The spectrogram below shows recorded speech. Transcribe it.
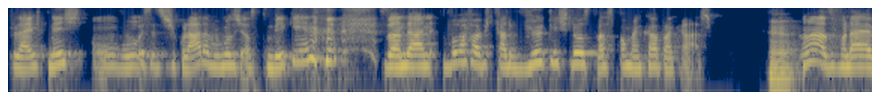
vielleicht nicht, oh, wo ist jetzt die Schokolade, wo muss ich aus dem Weg gehen, sondern worauf habe ich gerade wirklich Lust, was braucht mein Körper gerade. Ja. Ne? Also von daher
